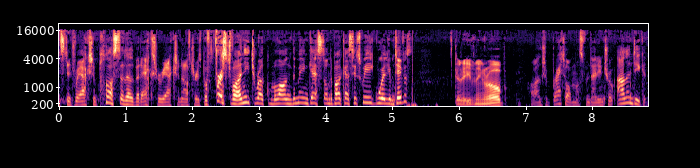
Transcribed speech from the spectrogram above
instant reaction, plus a little bit of extra reaction afterwards. But first of all, I need to welcome along the main guest on the podcast this week, William Davis. Good evening, Rob. Oh, I was a Brett almost from that intro. Alan Deegan.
